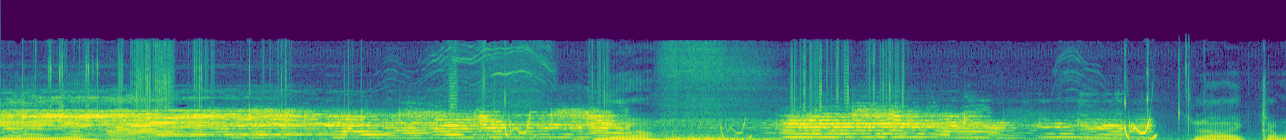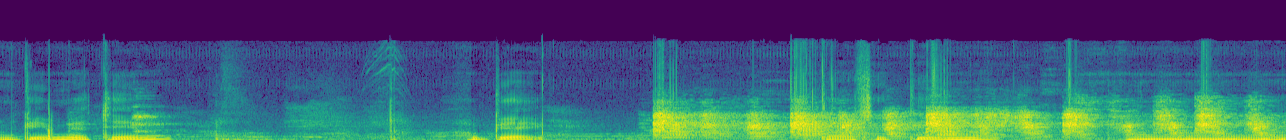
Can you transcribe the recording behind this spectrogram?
Nhiều quá. Yeah. rồi, cầm kiếm ra chém. Ok. Ta sẽ kiếm uhm.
